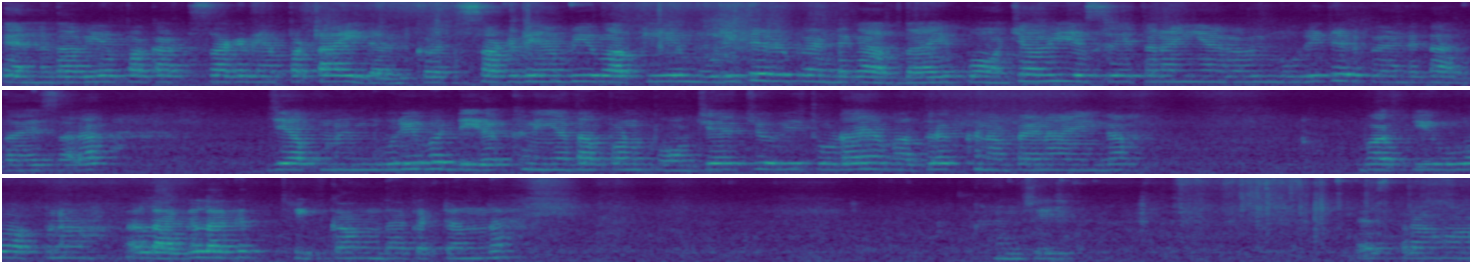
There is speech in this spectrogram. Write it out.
ਇਹ ਤਿੰਨ ਦਾ ਵੀ ਆਪਾਂ ਕੱਟ ਸਕਦੇ ਹਾਂ ਪਟਾਈ ਦਾ ਵੀ ਕੱਟ ਸਕਦੇ ਹਾਂ ਵੀ ਬਾਕੀ ਇਹ ਮੂਰੀ ਤੇ ਡਿਪੈਂਡ ਕਰਦਾ ਹੈ ਪਹੁੰਚਾ ਵੀ ਇਸੇ ਤਰ੍ਹਾਂ ਹੀ ਹੈਗਾ ਵੀ ਮੂਰੀ ਤੇ ਡਿਪੈਂਡ ਕਰਦਾ ਹੈ ਸਾਰਾ। ਜੇ ਆਪਣੀ ਮੂਰੀ ਵੱਡੀ ਰੱਖਣੀ ਆ ਤਾਂ ਆਪਾਂ ਨੂੰ ਪਹੁੰਚੇ 'ਚ ਵੀ ਥੋੜਾ ਜਿਹਾ ਵੱਧ ਰੱਖਣਾ ਪੈਣਾ ਹੈਗਾ ਬਾਕੀ ਉਹ ਆਪਣਾ ਅਲੱਗ-ਅਲੱਗ ਤਰੀਕਾ ਹੁੰਦਾ ਕੱਟਣ ਦਾ। ਹਾਂਜੀ। ਇਸ ਤਰ੍ਹਾਂ ਹੁਣ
